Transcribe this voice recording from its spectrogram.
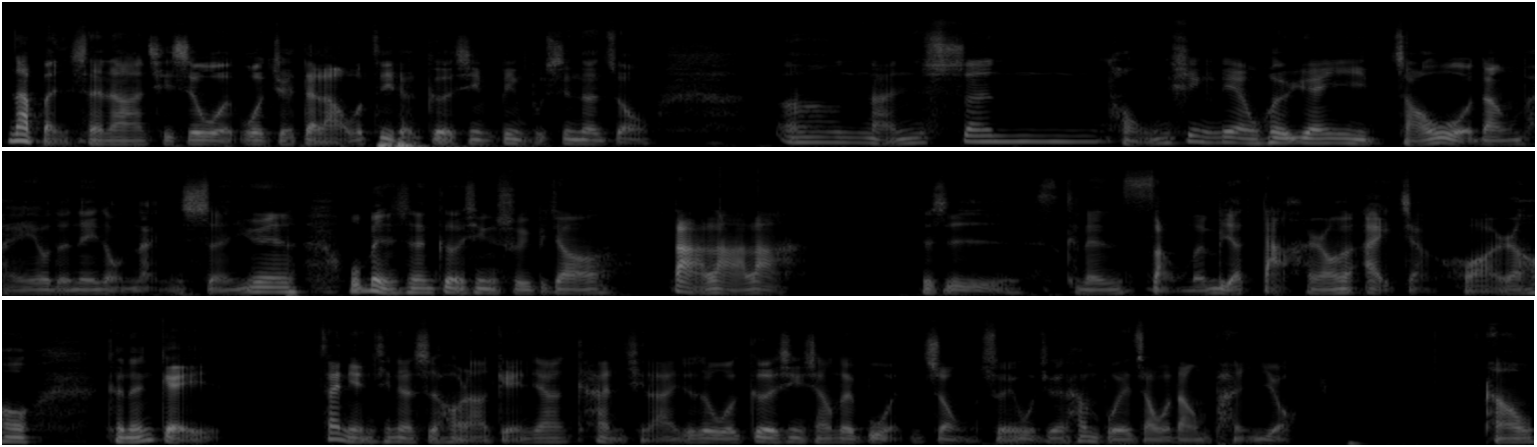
那本身啊，其实我我觉得啦，我自己的个性并不是那种。嗯，男生同性恋会愿意找我当朋友的那种男生，因为我本身个性属于比较大辣辣，就是可能嗓门比较大，然后爱讲话，然后可能给在年轻的时候啦，给人家看起来就是我个性相对不稳重，所以我觉得他们不会找我当朋友。然后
